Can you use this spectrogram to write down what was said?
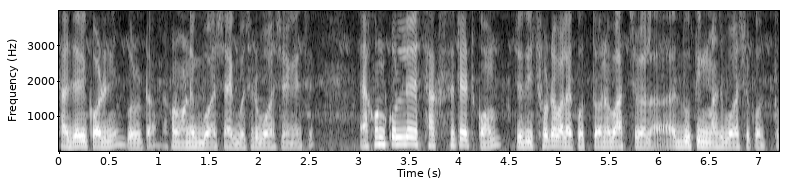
সার্জারি করেনি গরুটা এখন অনেক বয়স এক বছর বয়স হয়ে গেছে। এখন করলে সাকসেস রেট কম যদি ছোটোবেলায় করতো মানে বাচ্চাবেলা দু তিন মাস বয়সে করতো।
